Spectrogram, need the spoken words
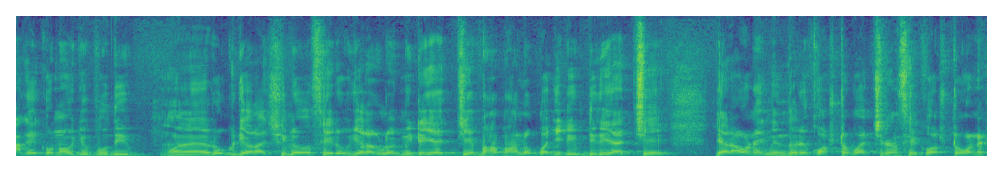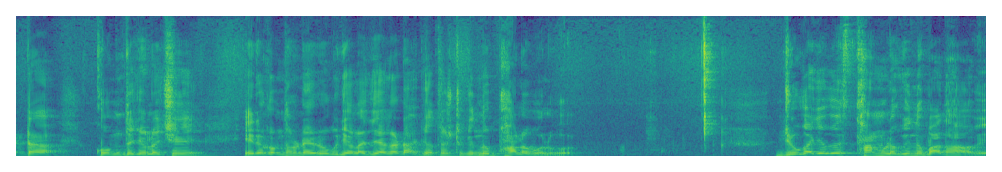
আগে কোনো যদি রোগ জ্বালা ছিল, সেই রোগ জ্বালাগুলো মিটে যাচ্ছে বা ভালো পজিটিভ দিকে যাচ্ছে। যারা অনেক দিন ধরে কষ্ট পাচ্ছিলেন, সেই কষ্ট অনেকটা কমতে চলেছে। এরকম ধরনের রোগ জ্বালার জায়গাটা যথেষ্ট কিন্তু ভালো বলব। যোগাযোগের স্থানগুলো কিন্তু বাধা হবে,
